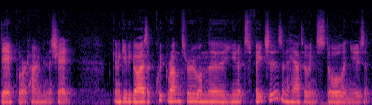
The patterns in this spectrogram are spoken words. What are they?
deck or at home in the shed. I'm going to give you guys a quick run through on the unit's features and how to install and use it.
